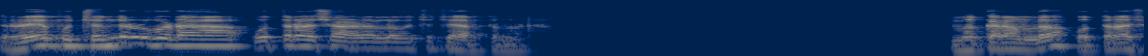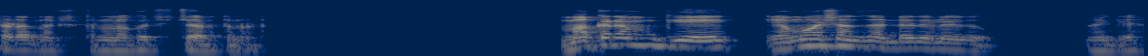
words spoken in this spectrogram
రేపు చంద్రుడు కూడా ఉత్తరాషాఢలో వచ్చి చేరుతున్నాడు. మకరంలో ఉత్తరాషాఢ నక్షత్రంలోకి వచ్చి చేరుతున్నాడు. మకరంకి ఎమోషన్స్ అంటే తెలియదు నీకే.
